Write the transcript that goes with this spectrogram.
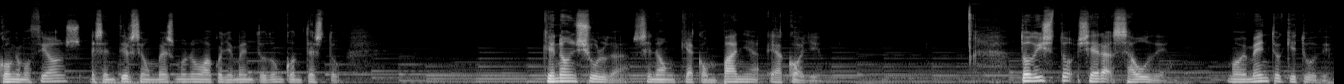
con emocións e sentirse un mesmo no acollemento dun contexto que non xulga, senón que acompaña e acolle. Todo isto xera saúde, movimento e quietude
